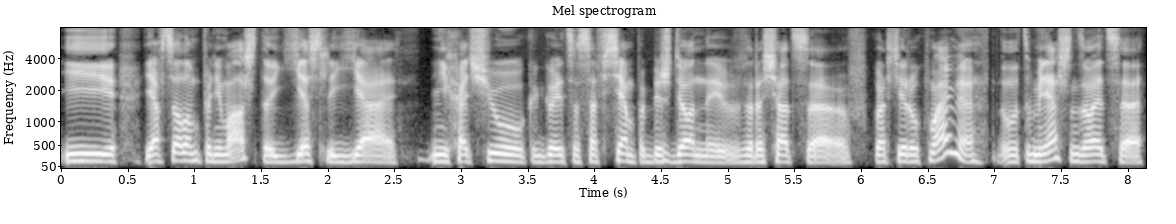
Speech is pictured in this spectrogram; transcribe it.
и я в целом понимал, что если я не хочу, как говорится, совсем побежденный возвращаться в квартиру к маме, вот у меня, что называется,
